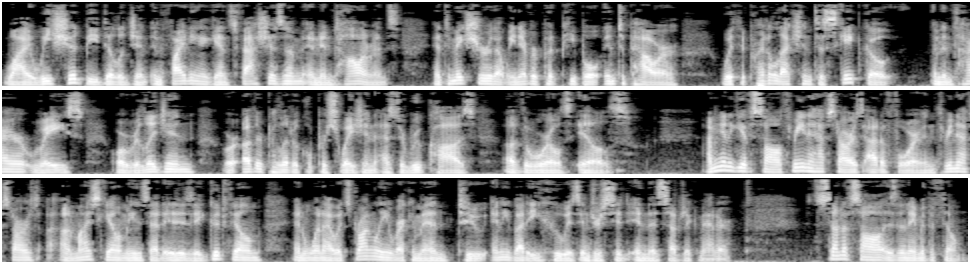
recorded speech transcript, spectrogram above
why we should be diligent in fighting against fascism and intolerance and to make sure that we never put people into power with the predilection to scapegoat an entire race or religion or other political persuasion as the root cause of the world's ills. I'm going to give Saul three and a half stars out of four, and three and a half stars on my scale means that it is a good film and one I would strongly recommend to anybody who is interested in this subject matter. Son of Saul is the name of the film.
